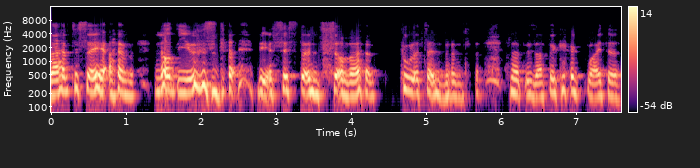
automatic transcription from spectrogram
I have to say, I have not used the assistance of a pool attendant. That is, I think, quite a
